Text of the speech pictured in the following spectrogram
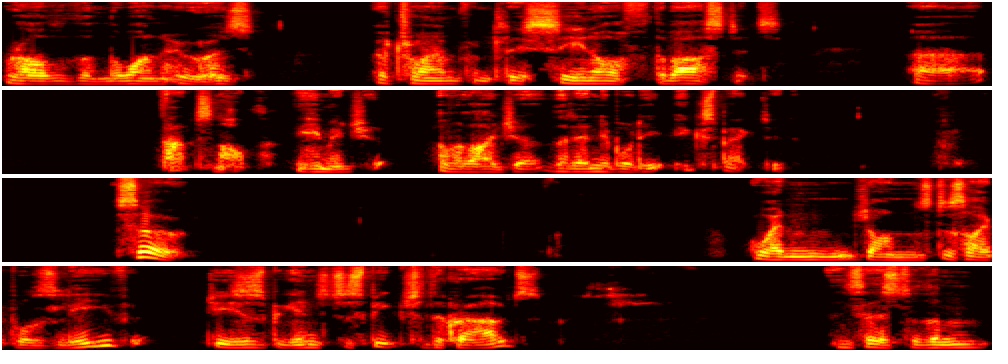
rather than the one who has triumphantly seen off the bastards, uh, that's not the image of Elijah that anybody expected. So, when John's disciples leave, Jesus begins to speak to the crowds and says to them,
